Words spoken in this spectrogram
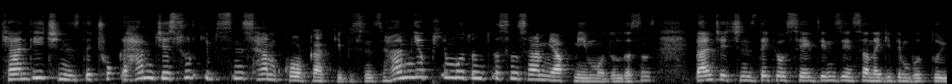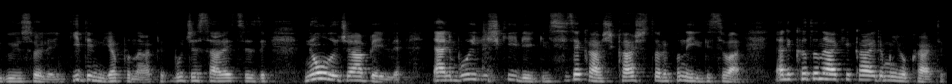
kendi içinizde çok hem cesur gibisiniz hem korkak gibisiniz. Hem yapayım modundasınız hem yapmayayım modundasınız. Bence içinizdeki o sevdiğiniz insana gidin bu duyguyu söyleyin. Gidin yapın artık. Bu cesaretsizlik ne olacağı belli. Yani bu ilişkiyle ilgili size karşı karşı tarafın ilgisi var. Yani kadın erkek ayrımı yok artık.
